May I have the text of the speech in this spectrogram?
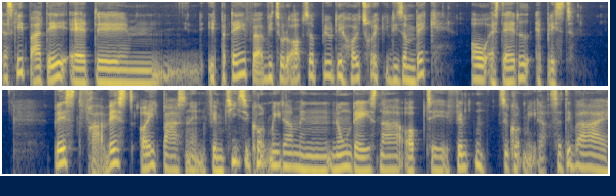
der skete bare det, at øh, et par dage før vi tog det op, så blev det højtryk ligesom væk og erstattet af blæst. blæst fra vest, og ikke bare sådan en 5-10 sekundmeter, men nogle dage snarere op til 15 sekundmeter. Så det var, øh,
